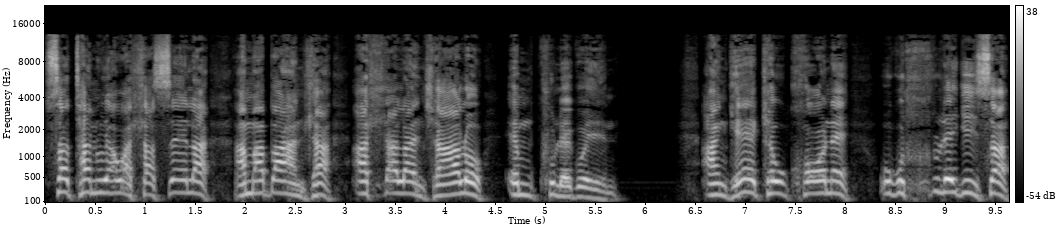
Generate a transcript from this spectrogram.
usathane uyawahlasela amabandla ahlala njalo emkhulekweni. Angekhe ukhone ukuhlulekisa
